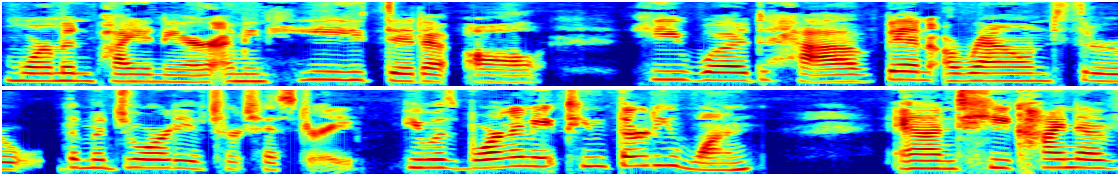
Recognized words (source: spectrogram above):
Mormon pioneer. I mean, he did it all. He would have been around through the majority of church history. He was born in 1831 and he kind of,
